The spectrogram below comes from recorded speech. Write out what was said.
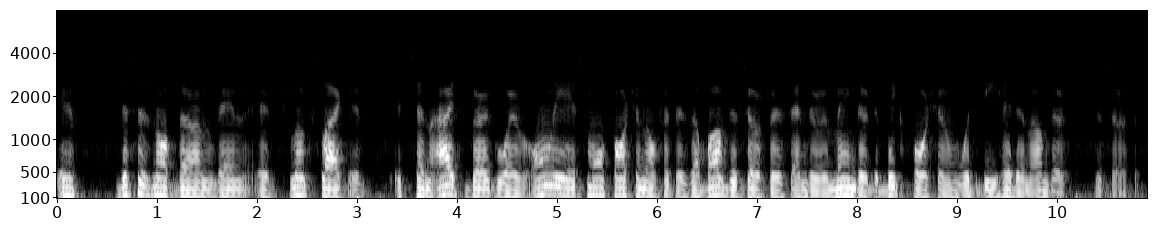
if this is not done, then it looks like it, it's an iceberg where only a small portion of it is above the surface and the remainder, the big portion, would be hidden under the surface.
